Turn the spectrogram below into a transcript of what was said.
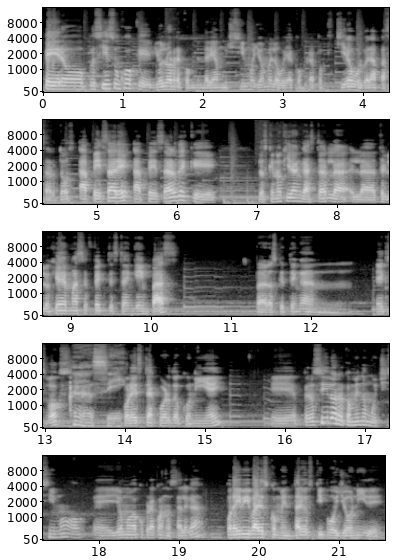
Pero pues sí es un juego que yo lo recomendaría muchísimo. Yo me lo voy a comprar porque quiero volver a pasar dos. A pesar, eh, a pesar de que los que no quieran gastar la, trilogía de Mass Effect está en Game Pass. Para los que tengan Xbox. Ah, sí. Por este acuerdo con EA. Eh, pero sí lo recomiendo muchísimo. Eh, yo me voy a comprar cuando salga. Por ahí vi varios comentarios tipo Johnny de...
